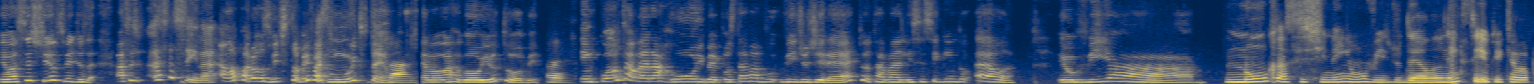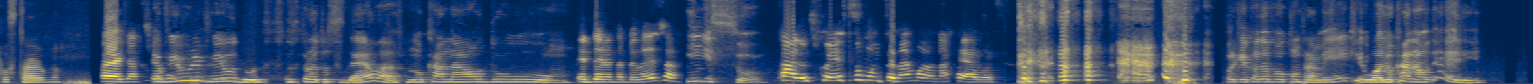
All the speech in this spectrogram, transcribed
Eu assisti os vídeos. Assisti, essa assim, né? Ela parou os vídeos também faz muito tempo. Ela largou o YouTube. É. Enquanto ela era ruiva e postava vídeo direto, eu tava ali se seguindo ela. Eu via. Nunca assisti nenhum vídeo dela, nem sei o que, que ela postava. É, já assisti. Eu vi o review dos, dos produtos dela no canal do. Herdeira da Beleza? Isso! Cara, eu te conheço muito, né, mano? Naquelas. Porque quando eu vou comprar make, eu olho o canal dele.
